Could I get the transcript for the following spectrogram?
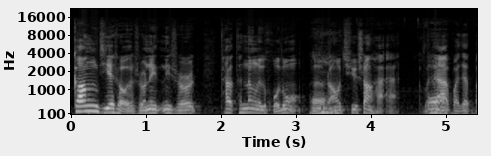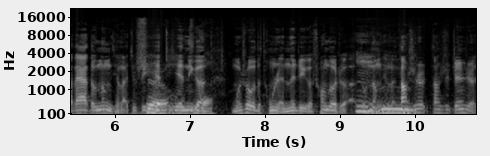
刚接手的时候，那那时候他他弄了个活动，嗯然后去上海。把大家哎。把家把大家都弄去了，就是一些这些那个魔兽的同人的这个创作者都弄去了。嗯当时当时真是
